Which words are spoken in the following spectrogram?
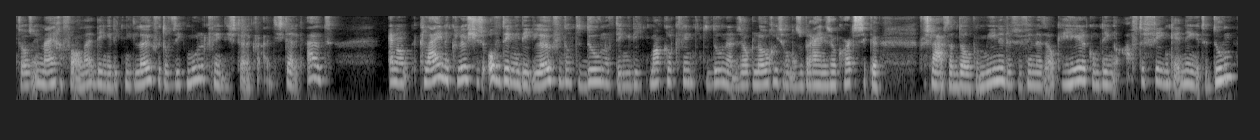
Zoals in mijn geval, hè, dingen die ik niet leuk vind of die ik moeilijk vind, die stel ik, die stel ik uit. En dan kleine klusjes of dingen die ik leuk vind om te doen of dingen die ik makkelijk vind om te doen. Nou, dat is ook logisch, want ons brein is ook hartstikke verslaafd aan dopamine. Dus we vinden het ook heerlijk om dingen af te vinken en dingen te doen.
